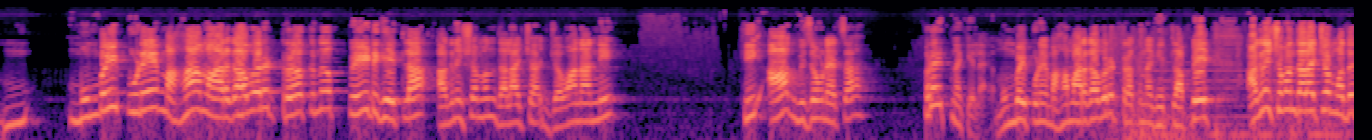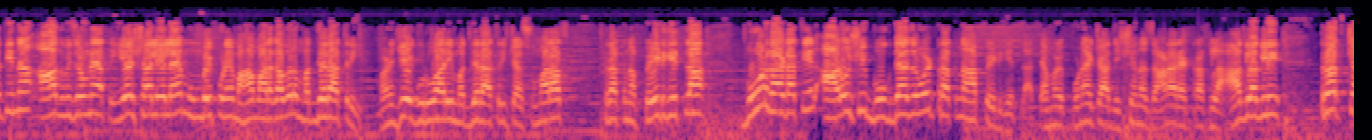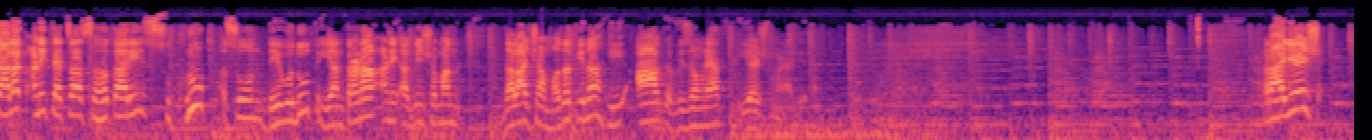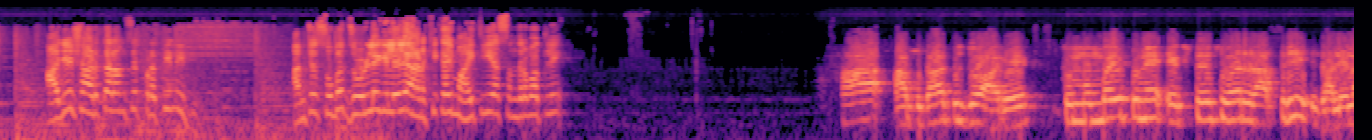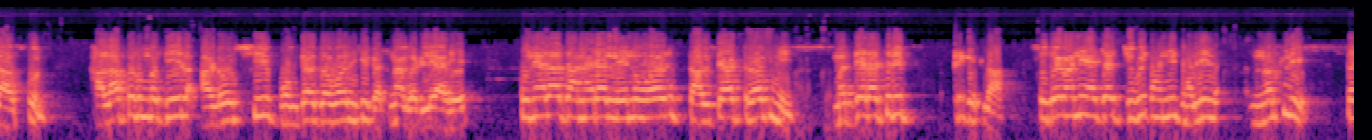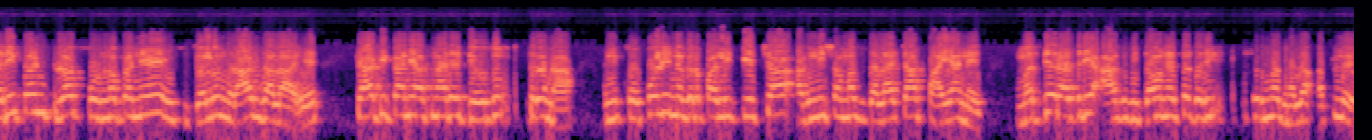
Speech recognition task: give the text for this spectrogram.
मुंबई पुणे महामार्गावर ट्रकनं पेट घेतला अग्निशमन दलाच्या जवानांनी. ही आग विझवण्याचा प्रयत्न केलाय. मुंबई पुणे महामार्गावर ट्रकनं घेतला पेट. अग्निशमन दलाच्या मदतीनं आग विझवण्यात यश आलेलं आहे. मुंबई पुणे महामार्गावर मध्यरात्री म्हणजे गुरुवारी मध्यरात्रीच्या सुमारास ट्रकनं पेट घेतला. बोरघाटातील आडोशी बोगद्याजवळ ट्रकनं हा पेट घेतला. त्यामुळे पुण्याच्या दिशेनं जाणाऱ्या ट्रकला आग लागली. ट्रक चालक आणि त्याचा सहकारी सुखरूप असून देवदूत यंत्रणा आणि अग्निशमन दलाच्या मदतीनं ही आग विझवण्यात यश मिळालेलं आहे राजेश आजेश आडकर आमचे प्रतिनिधी. आमच्यासोबत जोडले गेलेले आणखी काही माहिती या संदर्भातली? हा अपघात जो आहे तो मुंबई पुणे एक्सप्रेसवर रात्री झालेला असून खालापूर मधील आडोशी भोगद्याजवळ ही घटना घडली आहे. पुण्याला जाणाऱ्या लेनवर चालत्या ट्रकने मध्यरात्री घेतला. सुदैवाने याच्यात जीवितहानी झाली नसली तरी पण ट्रक पूर्णपणे जलून राग झाला आहे. त्या ठिकाणी असणारे देवदूत यंत्रणा आणि खोपोली नगरपालिकेच्या अग्निशमक दलाच्या साहाय्याने मध्यरात्री आग विझवण्याचं जरी पूर्ण झालं असले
